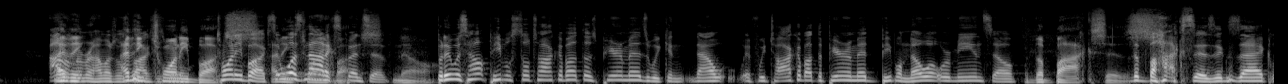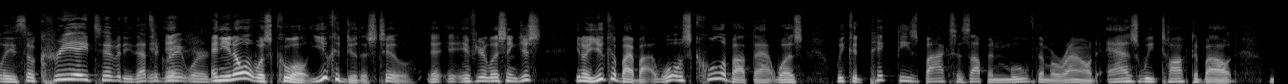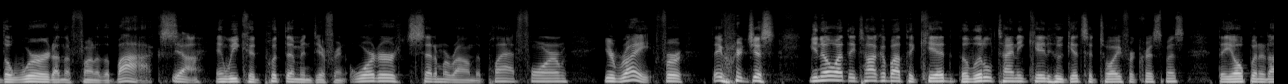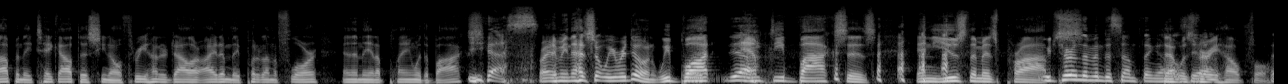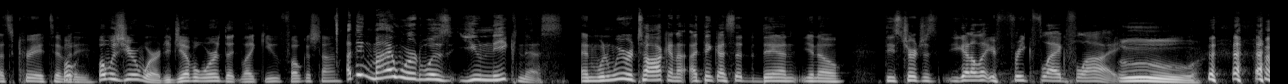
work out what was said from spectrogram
I I don't think- remember how much those I think 20 were. bucks. 20 bucks I it was not 20 bucks. expensive No. but it was how people still talk about those pyramids we can now if we talk about the pyramid people know what we're mean so the boxes the boxes exactly so creativity that's a great and, word And you know what was cool? You could do this too. If you're listening, just you know, you could buy. bo- What was cool about that was we could pick these boxes up and move them around as we talked about the word on the front of the box. Yeah. and we could put them in different order, set them around the platform. You're right. For They were just, you know what? They talk about the kid, the little tiny kid who gets a toy for Christmas. They open it up and they take out this, you know, three hundred dollar item. They put it on the floor and then they end up playing with the box. Yes. Right. I mean, that's what we were doing. We bought yeah. empty boxes and used them as props. We turned them into something else. That was yeah. very helpful. That's creativity. what was your word? Did you have a word that like you focused on? I think my word was uniqueness. And when we were talking, I think I said to Dan, you know, these churches, you got to let your freak flag fly. Ooh.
